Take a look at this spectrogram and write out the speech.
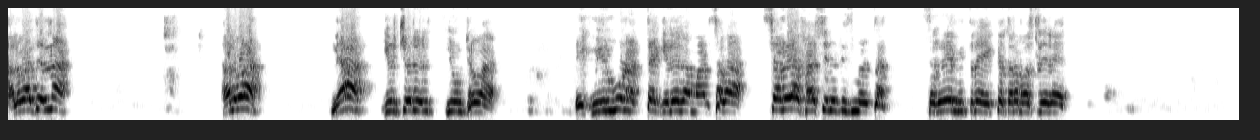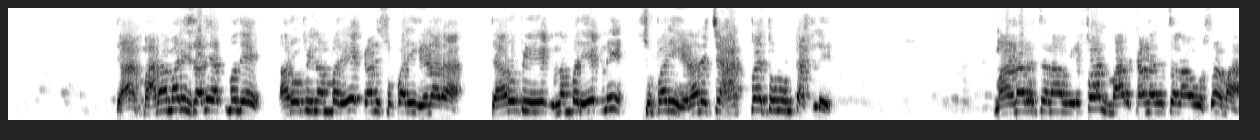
हलवा त्यांना हलवा. न्या गिरचोरी नेऊन ठेवा. एक निर्गुण हत्या केलेल्या माणसाला सगळ्या फॅसिलिटीज मिळतात. सगळे मित्र एकत्र बसलेले आहेत. त्या मारामारी झाली आतमध्ये. आरोपी नंबर एक आणि सुपारी घेणारा. त्या आरोपी एक नंबर एक ने सुपारी घेणाऱ्याचे हातपाय तोडून टाकले. मारणाऱ्याचं नाव इरफान मार खाणाऱ्याचं नाव ओसामा.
